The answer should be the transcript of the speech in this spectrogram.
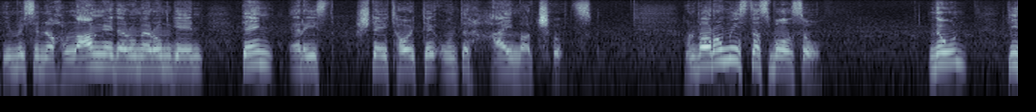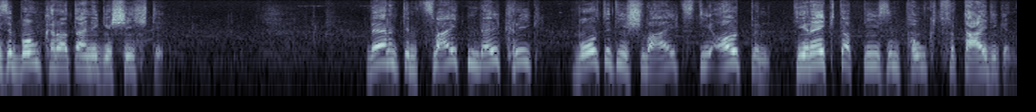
Die müssen noch lange darum herumgehen, denn er ist, steht heute unter Heimatschutz. Und warum ist das wohl so? Nun, dieser Bunker hat eine Geschichte. Während dem Zweiten Weltkrieg wollte die Schweiz die Alpen direkt ab diesem Punkt verteidigen.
